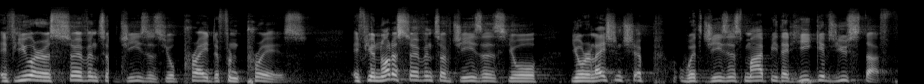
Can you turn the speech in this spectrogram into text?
if you are a servant of Jesus, you'll pray different prayers. If you're not a servant of Jesus, your, your relationship with Jesus might be that He gives you stuff.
